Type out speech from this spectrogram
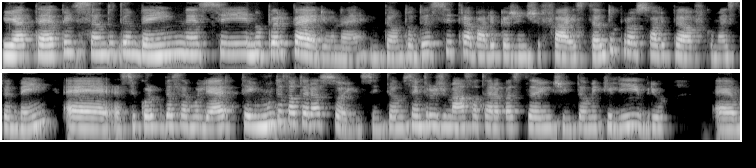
E até pensando também nesse, no perpério, né? Então, todo esse trabalho que a gente faz, tanto para o assoalho pélvico, mas também é, esse corpo dessa mulher tem muitas alterações. Então, centro de massa altera bastante, então, o equilíbrio, é,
